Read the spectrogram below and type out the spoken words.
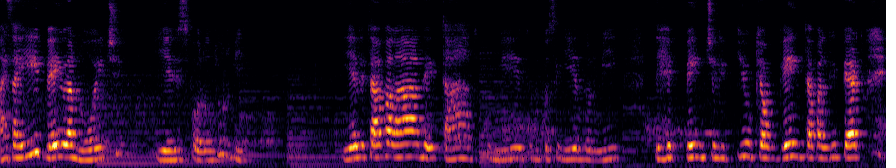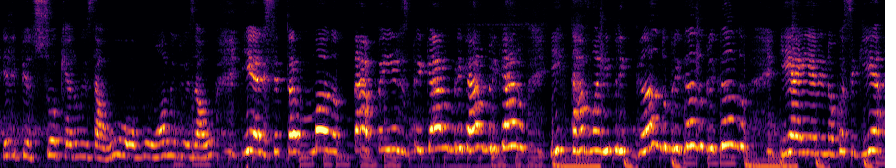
Mas aí veio a noite e eles foram dormir. E ele estava lá deitado, com medo, não conseguia dormir. De repente ele viu que alguém estava ali perto. Ele pensou que era um Esaú, algum homem do Esaú. E ele se tomando tapa e eles brigaram, brigaram, brigaram. E estavam ali brigando, brigando, brigando. E aí ele não conseguia,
